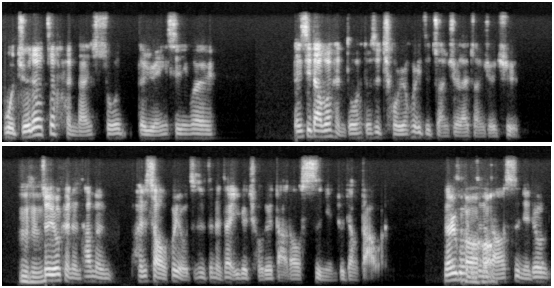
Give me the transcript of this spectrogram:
我觉得这很难说的原因是因为 NCAA 很多都是球员会一直转学来转学去，嗯哼，所以有可能他们很少会有就是真的在一个球队打到四年就这样打完。那如果你真的打到四年，就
